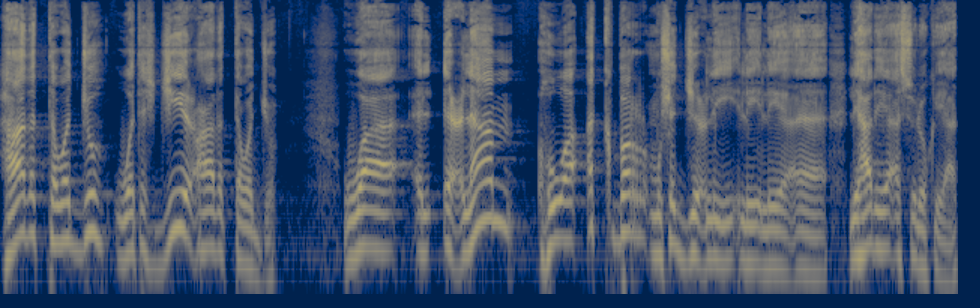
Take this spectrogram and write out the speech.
هذا التوجه وتشجيع هذا التوجه. والإعلام هو أكبر مشجع آه، لهذه السلوكيات.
